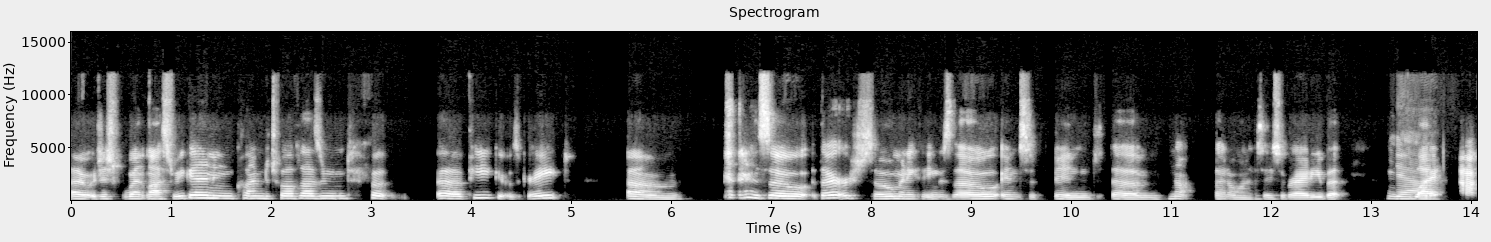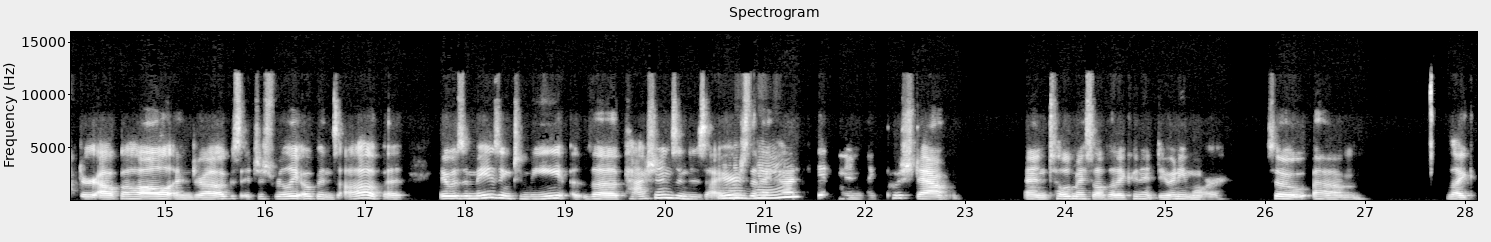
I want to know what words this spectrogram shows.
I just went last weekend and climbed a 12,000 foot uh, peak. It was great. Um, so there are so many things though in in um not I don't want to say sobriety, but Yeah. life after alcohol and drugs, it just really opens up. Uh, it was amazing to me the passions and desires that I Mm-hmm. had hidden and like pushed down and told myself that I couldn't do anymore. So, um, like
